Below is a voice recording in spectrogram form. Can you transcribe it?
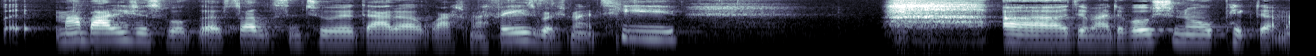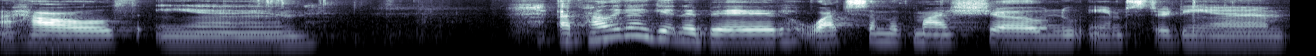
But my body just woke up. So I listened to it, got up, washed my face, brushed my teeth, uh, did my devotional, picked up my house, and I'm probably gonna get in a bed, watch some of my show, New Amsterdam,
